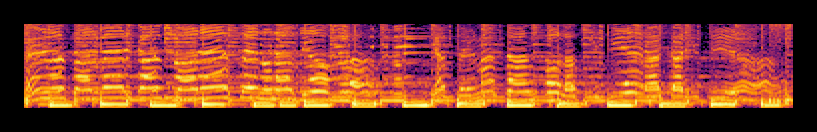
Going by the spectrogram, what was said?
En las albercas parecen unas diosas que hasta el más santo las quisiera acariciar.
